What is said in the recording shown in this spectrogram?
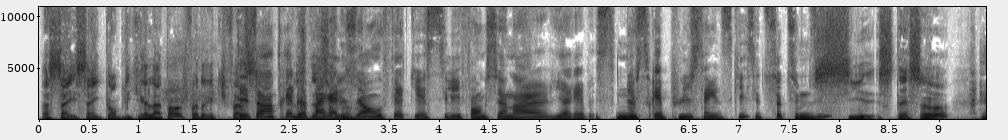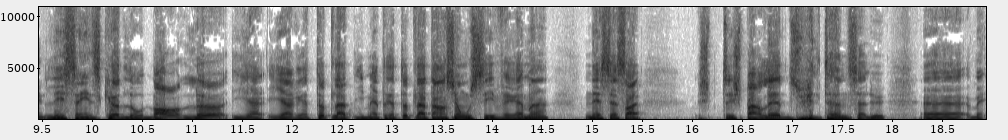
Parce que ça, ça compliquerait la tâche. Faudrait qu'il fasse. Tu en train de, faire allusion au fait que si les fonctionnaires y aurait, ne seraient plus syndiqués, c'est tout ça que tu me dis? Si c'était ça, les syndicats de l'autre bord, là, ils, y toute la, ils mettraient toute l'attention où c'est vraiment nécessaire. je, je parlais du Hilton, salut. Euh, mais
